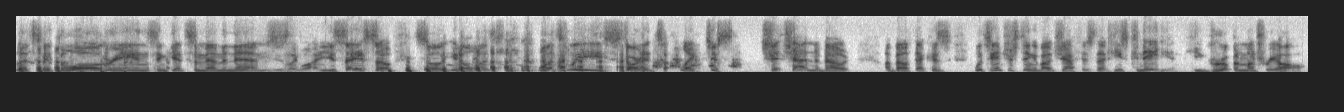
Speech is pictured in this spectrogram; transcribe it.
let's hit the Walgreens and get some M and M's. He's like, why do you say so? So you know, once once we started to, like just chit chatting about about that, because what's interesting about Jeff is that he's Canadian. He grew up in Montreal,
